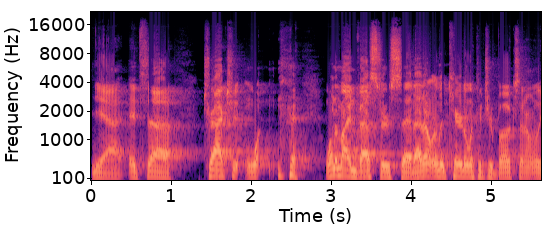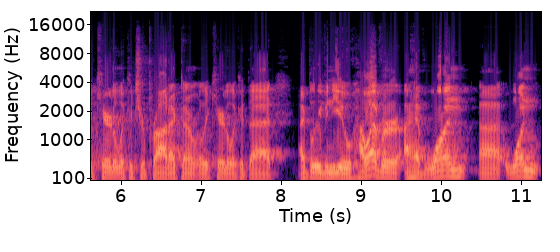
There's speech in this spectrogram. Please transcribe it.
Yeah, it's uh traction one of my investors said i don't really care to look at your books. I don't really care to look at your product. I don't really care to look at that. I believe in you. However i have one uh, one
